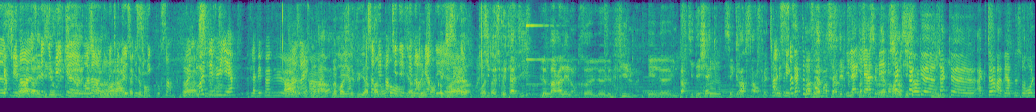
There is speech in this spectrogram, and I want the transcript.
euh, quartiers. Ouais, dans les vidéos euh, voilà, dans les trucs euh, spécifiques pour ça. Moi, je l'ai vu hier. Je l'avais pas vu. euh, Ah ouais Ah ouais Bah, moi, je l'ai vu il y a Ça pas fait longtemps, partie des films à regarder, euh, ça. ouais. ouais. Tu Ouais, sais je que ce que t'assure. tu as dit, le parallèle entre le, le film et le- une partie d'échecs, Mm. c'est grave ça en fait. Ah, mais c'est exactement T'as ça. vraiment cerné le truc Il a, parce il a, que c'est vraiment chaque, chaque, euh, Mm. chaque, euh, acteur avait un peu son rôle.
